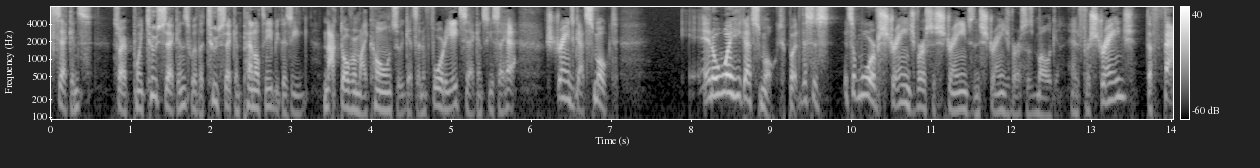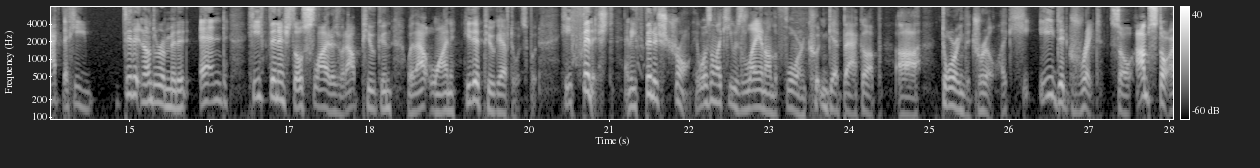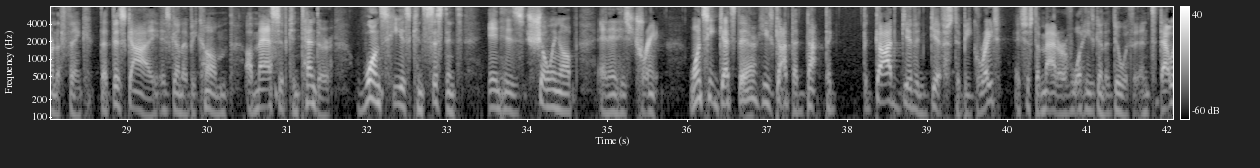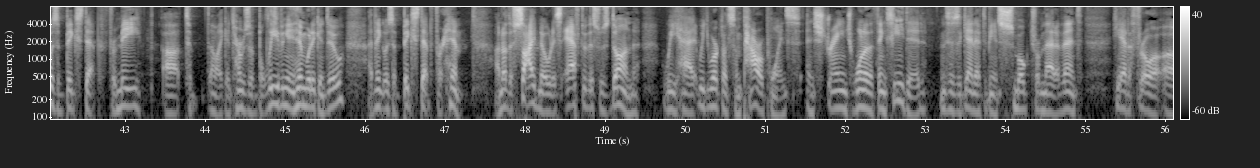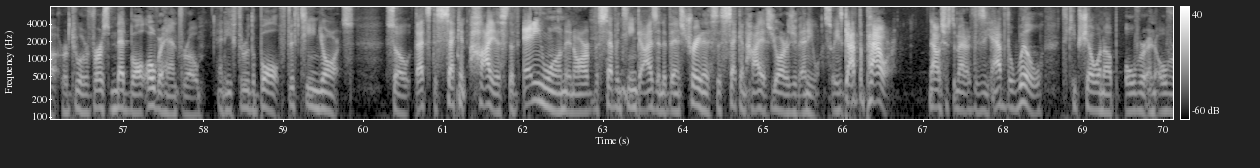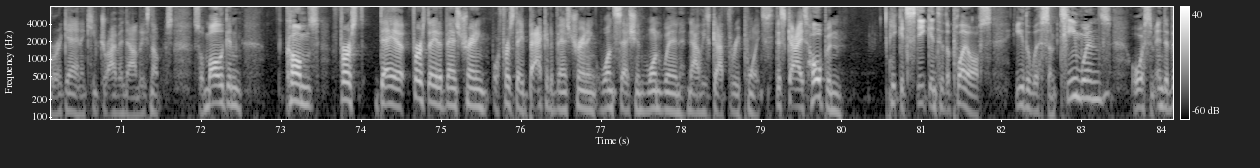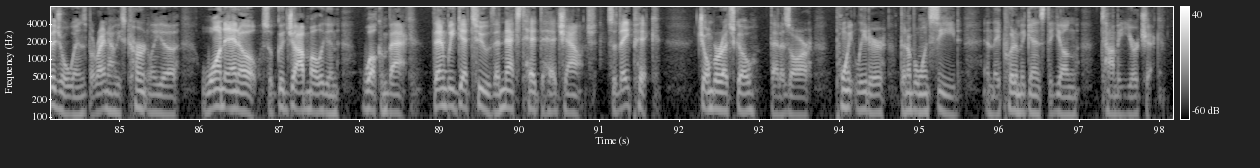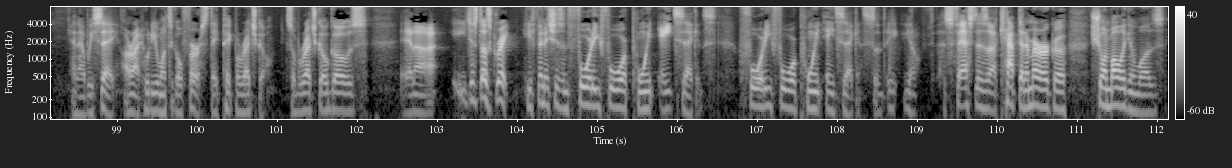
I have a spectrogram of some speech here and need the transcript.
seconds. Sorry, 0.2 seconds with a 2 second penalty because he knocked over my cone, so he gets it in 48 seconds. You say, "Yeah, Strange got smoked." In a way, he got smoked, but this is it's a more of Strange versus Strange than Strange versus Mulligan. And for Strange, the fact that he did it in under a minute, and he finished those sliders without puking, without whining. He did puke afterwards, but he finished, and he finished strong. It wasn't like he was laying on the floor and couldn't get back up uh, during the drill. Like he, he did great. So I'm starting to think that this guy is going to become a massive contender once he is consistent in his showing up and in his training. Once he gets there, he's got the the the God given gifts to be great. It's just a matter of what he's going to do with it. And that was a big step for me, uh, to like in terms of believing in him, what he can do. I think it was a big step for him. Another side note is after this was done, we had we worked on some powerpoints. And Strange, one of the things he did, this is again after being smoked from that event, he had to throw a, a do a reverse med ball overhand throw, and he threw the ball 15 yards. So that's the second highest of anyone in our the 17 guys in advanced training. That's the second highest yardage of anyone. So he's got the power. Now it's just a matter of does he have the will to keep showing up over and over again and keep driving down these numbers. So Mulligan comes first day first day at advanced training or first day back at advanced training, one session, one win. Now he's got three points. This guy's hoping he could sneak into the playoffs either with some team wins or some individual wins. But right now he's currently a uh, one and zero. Oh. So good job, Mulligan. Welcome back. Then we get to the next head-to-head challenge. So they pick Joe Marechko, that is our point leader, the number one seed, and they put him against the young Tommy Yurchik. And then we say, all right, who do you want to go first? They pick Marechko. So Marechko goes, and uh, he just does great. He finishes in 44.8 seconds. 44.8 seconds. So, you know, as fast as uh, Captain America, Sean Mulligan was,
